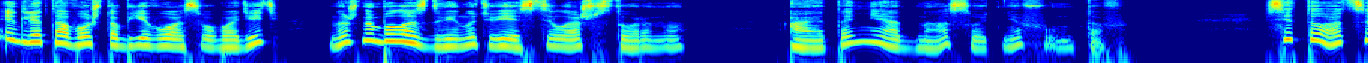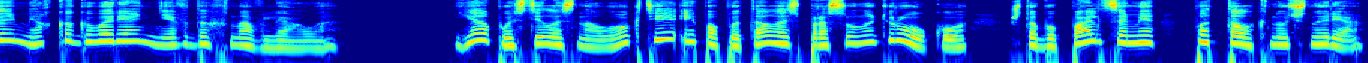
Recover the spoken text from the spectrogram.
И для того, чтобы его освободить, нужно было сдвинуть весь стеллаж в сторону. А это не одна сотня фунтов. Ситуация, мягко говоря, не вдохновляла. Я опустилась на локти и попыталась просунуть руку, чтобы пальцами подтолкнуть шныря.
